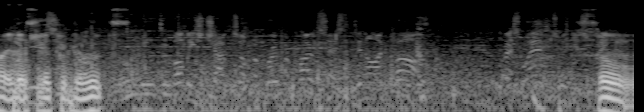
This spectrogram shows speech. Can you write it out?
Alright, let's look at the roots. So,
